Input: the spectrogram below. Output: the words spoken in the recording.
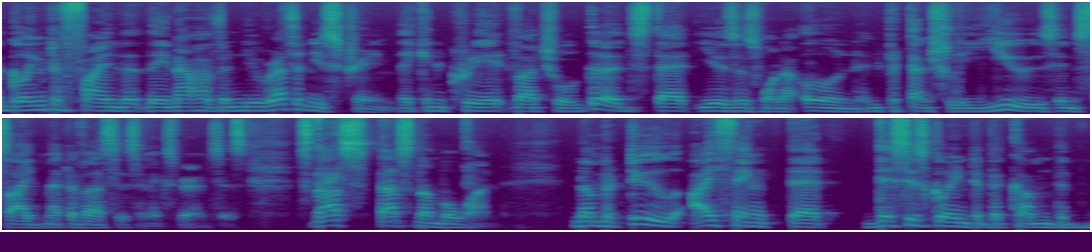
are going to find that they now have a new revenue stream. They can create virtual goods that users want to own and potentially use inside metaverses and experiences. So that's that's number one. Number two, I think that this is going to become the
